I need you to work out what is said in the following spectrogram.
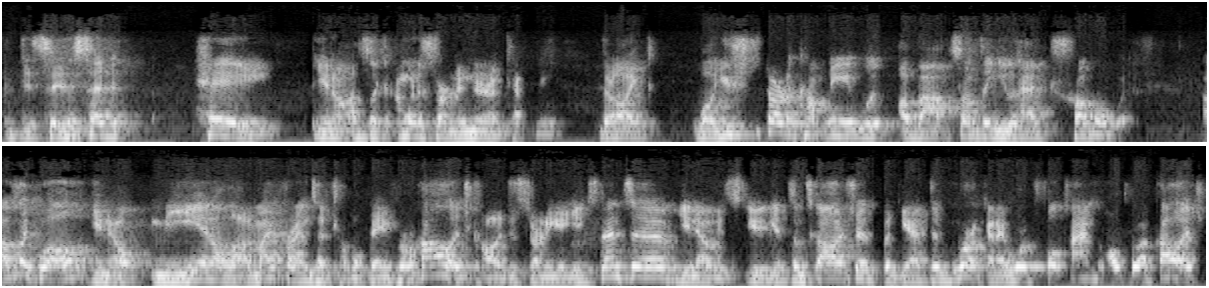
they said, hey, you know, I was like, I'm going to start an internet company. They're like, well, you should start a company with, about something you had trouble with. I was like, well, you know, me and a lot of my friends had trouble paying for college. College is starting to get expensive. You know, you get some scholarships, but you have to work. And I worked full time all throughout college.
